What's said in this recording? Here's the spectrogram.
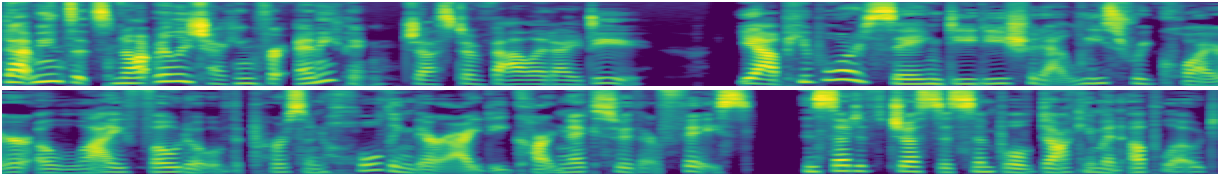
That means it's not really checking for anything, just a valid ID. Yeah, people are saying Didi should at least require a live photo of the person holding their ID card next to their face instead of just a simple document upload.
